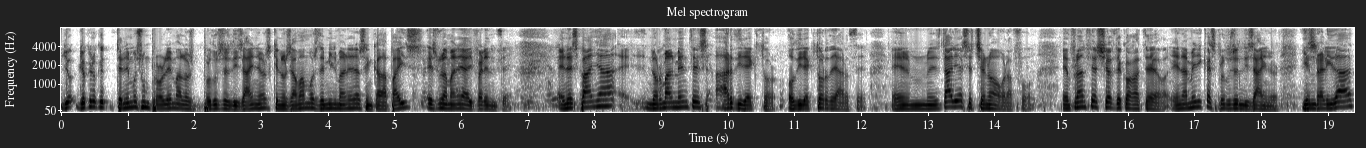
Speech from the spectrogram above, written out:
Yo, yo creo que tenemos un problema los producer designers que nos llamamos de mil maneras en cada país, es una manera diferente. En España eh, normalmente es art director o director de arte. En Italia es escenógrafo. En Francia es chef decorateur. En América es producer designer. Y en realidad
